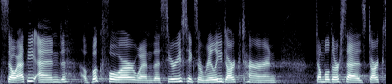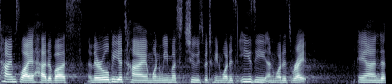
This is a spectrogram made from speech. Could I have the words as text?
So at the end of book four, when the series takes a really dark turn, Dumbledore says, dark times lie ahead of us, and there will be a time when we must choose between what is easy and what is right. And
